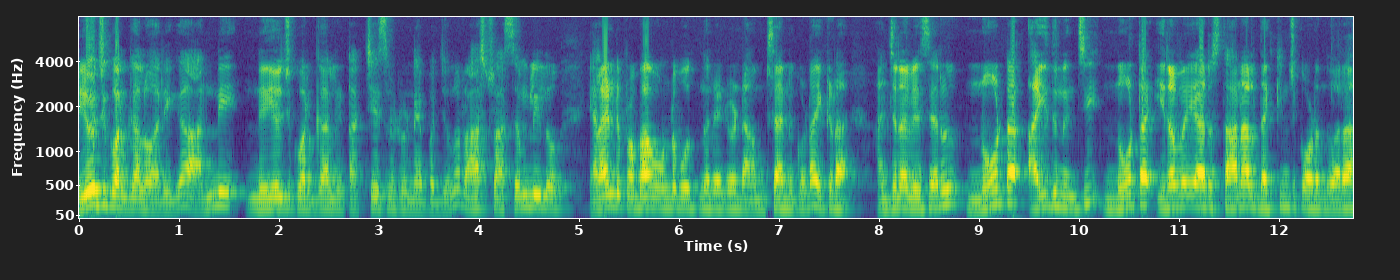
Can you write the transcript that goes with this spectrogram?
నియోజకవర్గాల వారీగా అన్ని నియోజకవర్గాల్ని టచ్ చేసినటువంటి నేపథ్యంలో రాష్ట్ర అసెంబ్లీలో ఎలాంటి ప్రభావం ఉండబోతుంది అనేటువంటి అంశాన్ని కూడా ఇక్కడ అంచనా వేశారు. నూట ఐదు నుంచి నూట ఇరవై ఆరు స్థానాలు దక్కించుకోవడం ద్వారా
